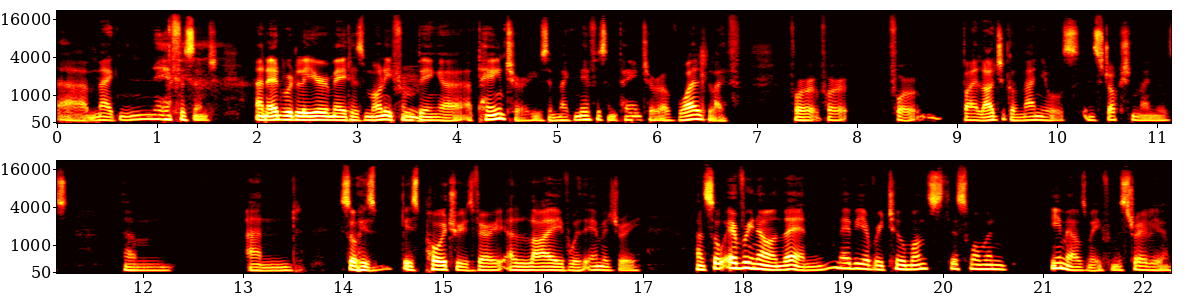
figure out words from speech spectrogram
uh, magnificent. And Edward Lear made his money from mm. being a, a, painter. He was a magnificent painter of wildlife for for for biological manuals, instruction manuals, um, and so his his poetry is very alive with imagery. And so every now and then, maybe every two months, this woman emails me from Australia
